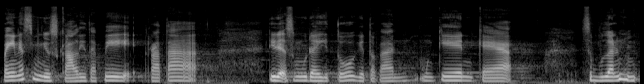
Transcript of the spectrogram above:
pengennya seminggu sekali tapi rata tidak semudah itu gitu kan. Mungkin kayak sebulan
